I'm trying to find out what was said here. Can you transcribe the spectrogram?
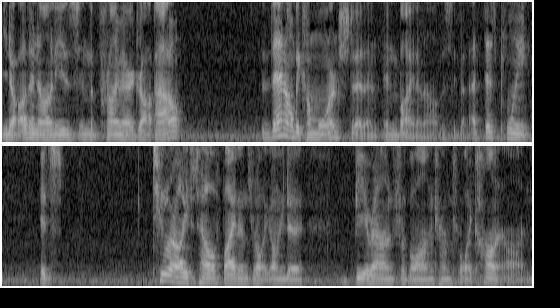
you know other nominees in the primary drop out, then I'll become more interested in, in Biden obviously. But at this point, it's too early to tell if Biden's really going to be around for the long term to really comment on.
